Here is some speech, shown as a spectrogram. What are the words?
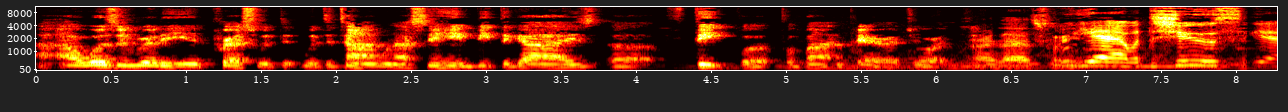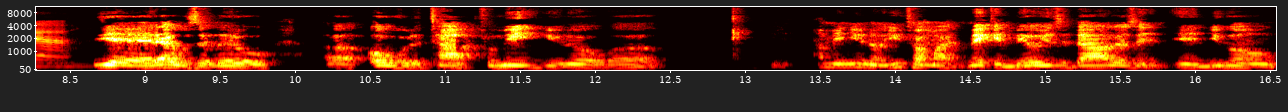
I, I, wasn't really impressed with the, with the time when I seen him beat the guys uh, feet for, for buying a pair of Jordans. All right, that's Yeah, with the shoes. Yeah. Yeah, that was a little uh, over the top for me. You know, uh, I mean, you know, you talking about making millions of dollars and, and you gonna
